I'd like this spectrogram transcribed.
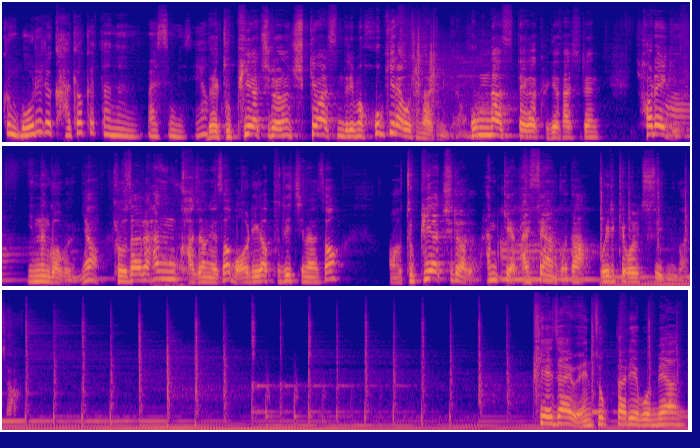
그럼 머리를 가격했다는 말씀이세요? 네, 두피와 출혈은 쉽게 말씀드리면 혹이라고 생각하시면 돼요. 혹 났을 때가 그게 사실은 혈액이 아. 있는 거거든요. 교사를 하는 과정에서 머리가 부딪히면서 어, 두피와 출혈은 함께 아. 발생한 거다. 뭐 이렇게 볼 수 있는 거죠. 피해자의 왼쪽 다리에 보면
